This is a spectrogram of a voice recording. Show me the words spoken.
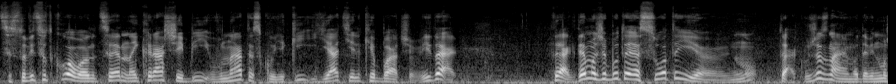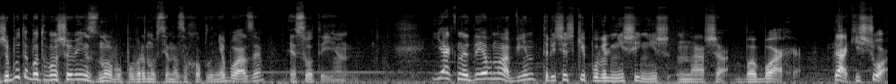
100%, це найкращий бій в натиску, який я тільки бачив. І так. Так, де може бути Есотий? Ну, так, вже знаємо, де він може бути, бо тому що він знову повернувся на захоплення бази. Есотий, як не дивно, він трішечки повільніший, ніж наша бабаха. Так, і що?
